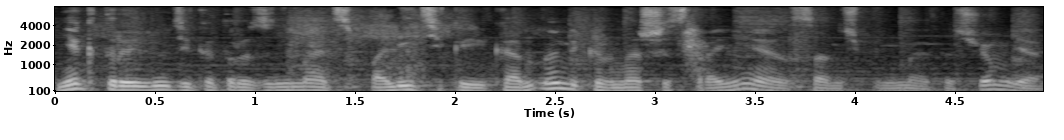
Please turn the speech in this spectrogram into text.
Некоторые люди, которые занимаются политикой и экономикой в нашей стране, Саныч понимает, о чем я,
